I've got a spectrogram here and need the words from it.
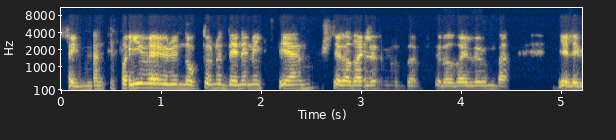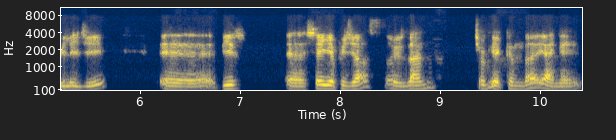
Segmentify'ı ve ürün doktorunu denemek isteyen müşteri adaylarımız da, müşteri adaylarının da gelebileceği e, bir e, şey yapacağız. O yüzden çok yakında yani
